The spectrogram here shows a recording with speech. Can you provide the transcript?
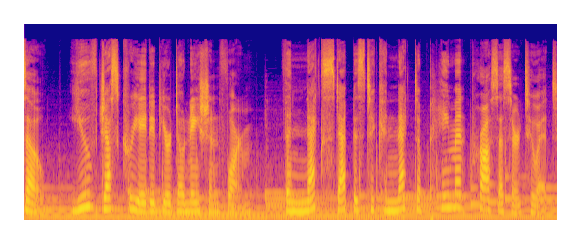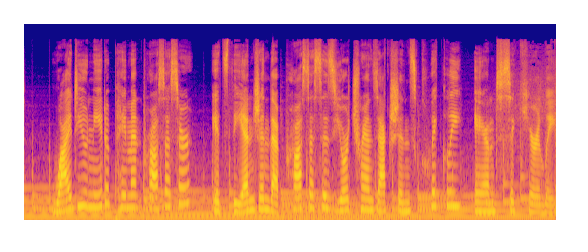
So, you've just created your donation form. The next step is to connect a payment processor to it. Why do you need a payment processor? It's the engine that processes your transactions quickly and securely.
